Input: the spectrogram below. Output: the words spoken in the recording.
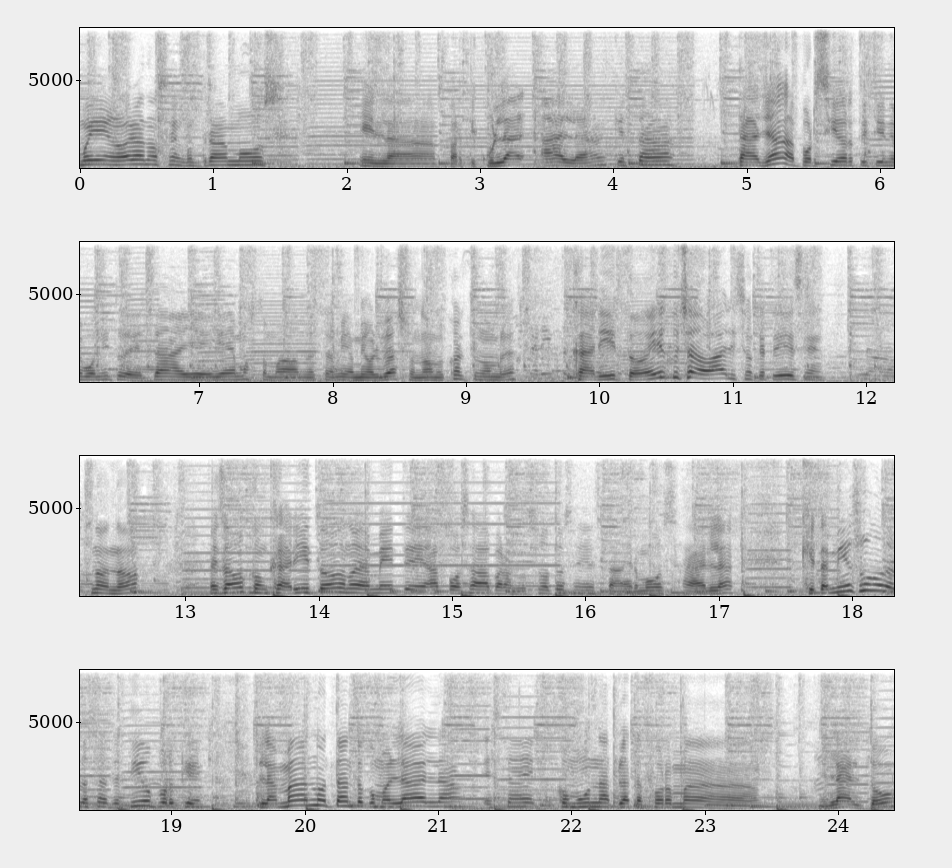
Muy bien, ahora nos encontramos en la particular ala que está tallada, por cierto, y tiene bonito detalle. Ya hemos tomado nuestra amiga, me olvidé su nombre. ¿Cuál es tu nombre? Carito. Carito. ¿He escuchado a Alison que te dicen? No. No, no. Estamos con Carito, nuevamente ha posado para nosotros en esta hermosa ala, que también es uno de los atractivos porque la mano, tanto como el ala, está como una plataforma en alto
